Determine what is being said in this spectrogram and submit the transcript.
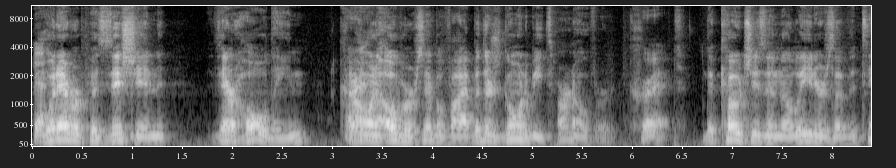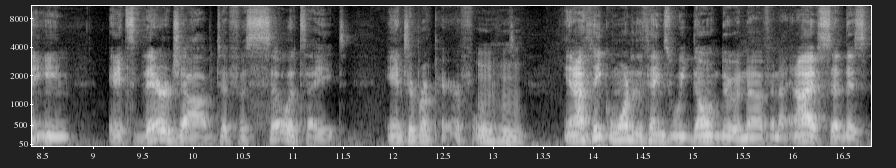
Yeah. Whatever position they're holding, Correct. I don't want to oversimplify it, but there's going to be turnover. Correct. The coaches and the leaders of the team, it's their job to facilitate and to prepare for mm-hmm. it. And I think one of the things we don't do enough, and I, and I have said this,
